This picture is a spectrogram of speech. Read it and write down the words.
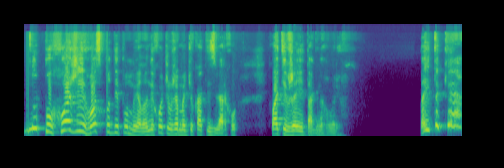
ну, похожі, господи помило, не хочу вже матюкати зверху. Хватить вже і так наговорив. Та й таке.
